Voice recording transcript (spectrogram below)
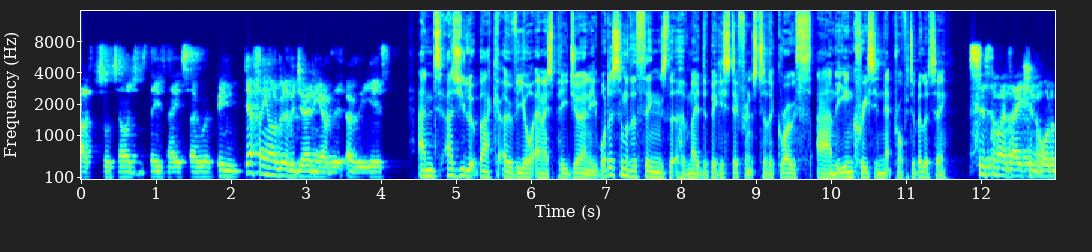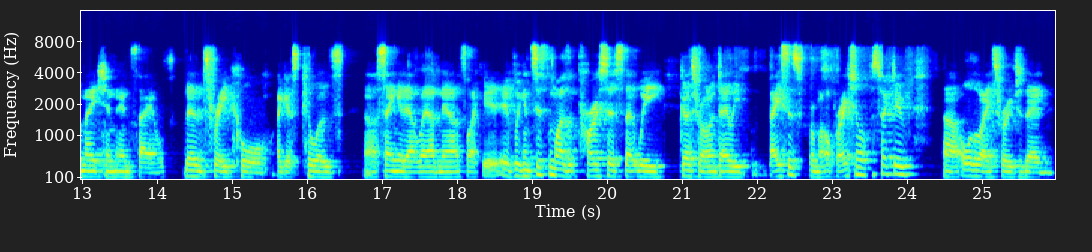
artificial intelligence these days. So we've been definitely on a bit of a journey over the, over the years. And as you look back over your MSP journey, what are some of the things that have made the biggest difference to the growth and the increase in net profitability? Systemization, automation, and sales. They're the three core, I guess, pillars. Uh, saying it out loud now, it's like if we can systemize the process that we go through on a daily basis from an operational perspective, uh, all the way through to then,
